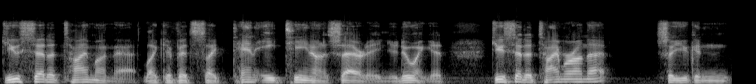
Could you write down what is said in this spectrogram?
do you set a time on that? Like if it's like 10 18 on a Saturday and you're doing it, do you set a timer on that? So you can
